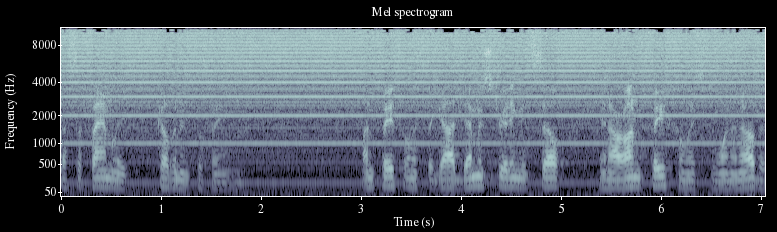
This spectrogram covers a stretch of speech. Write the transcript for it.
That's the family covenant profaned. Unfaithfulness to God demonstrating itself in our unfaithfulness to one another.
